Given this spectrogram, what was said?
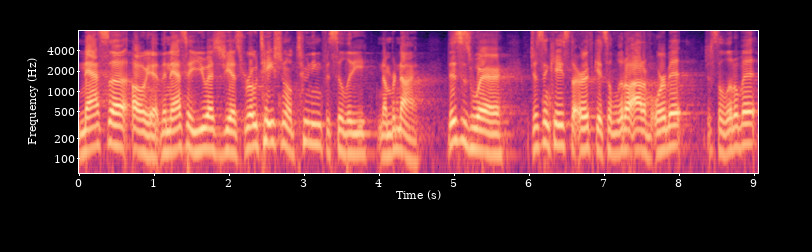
NASA, oh yeah, the NASA USGS Rotational Tuning Facility number nine. This is where, just in case the Earth gets a little out of orbit, just a little bit,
